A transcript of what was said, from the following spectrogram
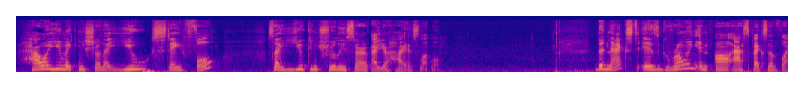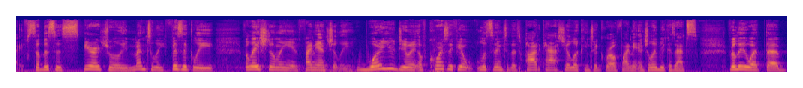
How are you making sure that you stay full so that you can truly serve at your highest level? The next is growing in all aspects of life. So, this is spiritually, mentally, physically, relationally, and financially. What are you doing? Of course, if you're listening to this podcast, you're looking to grow financially because that's really what the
